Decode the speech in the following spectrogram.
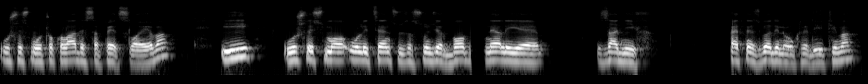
ušli smo u čokolade sa pet slojeva i ušli smo u licencu za Sunđer Bob. Neli je zadnjih 15 godina u kreditima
